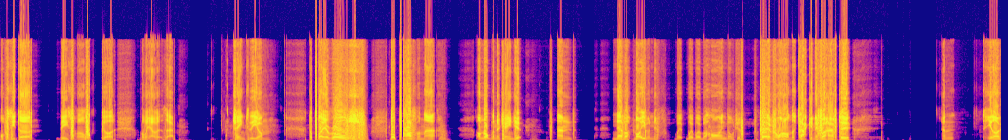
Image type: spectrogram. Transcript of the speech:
obviously the these oh god let me have it as that. Change the um player roles but apart from that, I'm not going to change it. And never, not even if we're, we're, behind, I'll just put everyone on attacking if I have to. And, you know,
